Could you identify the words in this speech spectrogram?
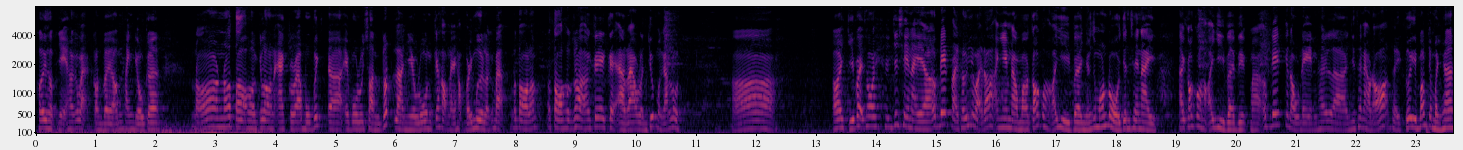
Hơi hợp nhẹ thôi các bạn. Còn về âm thanh thì ok. Nó nó to hơn cái lon Acrabovic uh, à, Evolution rất là nhiều luôn. Cái họng này học 70 là các bạn. Nó to lắm. Nó to hơn cái cái, cái Arao lần trước mà gắn luôn. Đó rồi chỉ vậy thôi. Chiếc xe này à, update vài thứ như vậy đó. Anh em nào mà có câu hỏi gì về những cái món đồ trên xe này hay có câu hỏi gì về việc mà update cái đầu đèn hay là như thế nào đó thì cứ inbox cho mình ha.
